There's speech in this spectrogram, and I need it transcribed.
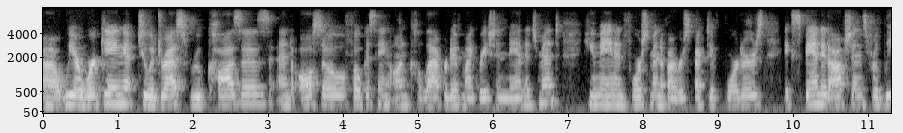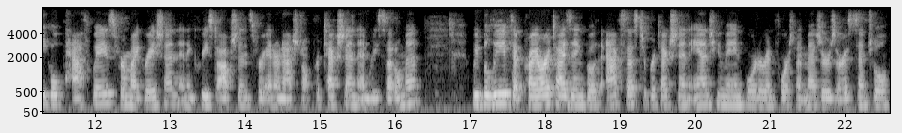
Uh, we are working to address root causes and also focusing on collaborative migration management, humane enforcement of our respective borders, expanded options for legal pathways for migration, and increased options for international protection and resettlement. We believe that prioritizing both access to protection and humane border enforcement measures are essential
